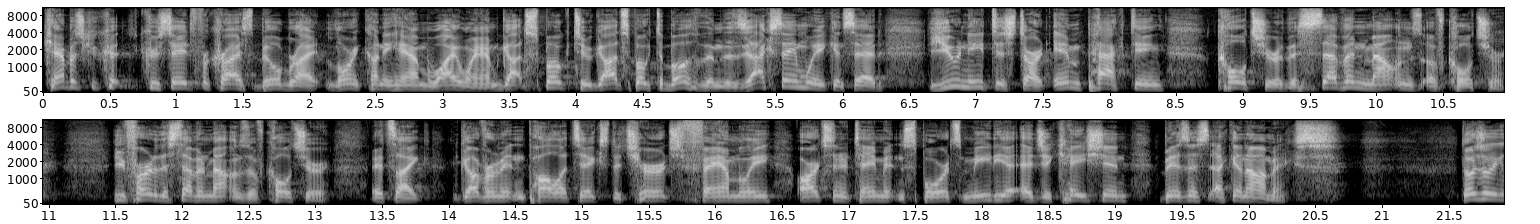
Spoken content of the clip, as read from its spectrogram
Campus Crusade for Christ, Bill Bright, Loren Cunningham, YWAM, got spoke to, God spoke to both of them the exact same week and said, You need to start impacting culture, the seven mountains of culture. You've heard of the seven mountains of culture. It's like government and politics, the church, family, arts, entertainment, and sports, media, education, business, economics. Those are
